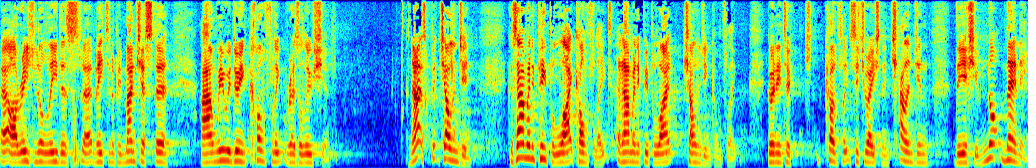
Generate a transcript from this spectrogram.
our regional leaders uh, meeting up in Manchester, and we were doing conflict resolution. Now, that's a bit challenging because how many people like conflict and how many people like challenging conflict? Going into conflict situation and challenging the issue. Not many.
